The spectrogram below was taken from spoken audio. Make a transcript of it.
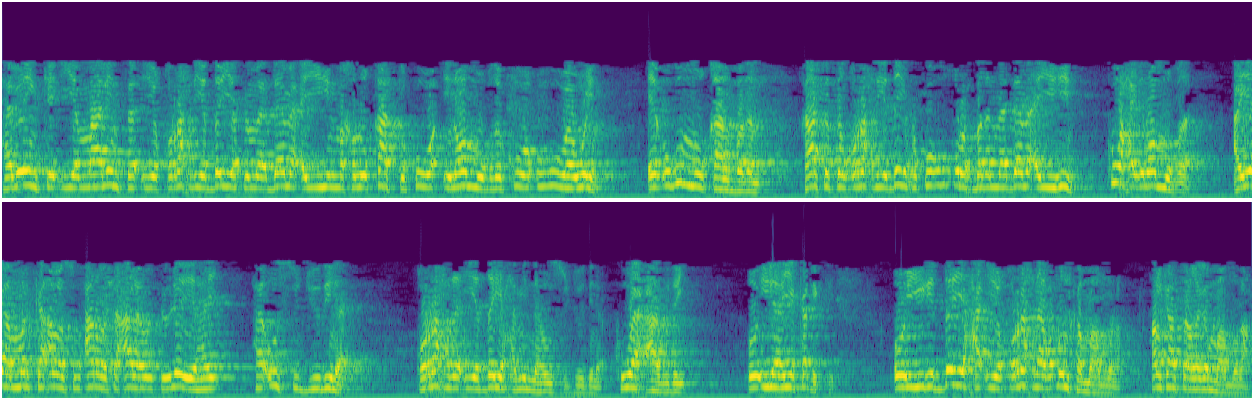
habeenka iyo maalinta iyo qoraxda iyo dayaxu maadaama ay yihiin makhluuqaadka kuwa inoo muuqda kuwa ugu waaweyn ee ugu muuqaal badan khaasatan qoraxda iyo dayaxu kuwa ugu qurux badan maadaama ay yihiin kuwaxa inoo muuqda ayaa marka allah subxaana wa tacaala wuxuu leeyahay ha u sujuudina. Qoraxda iyo dayaxa midna ha u sujuudina. Kuwaa caabuday oo ilaahye ka dhigtay oo yidhi dayaxa iyo qoraxdaaba dhulka maamula halkaasaa laga maamulaa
